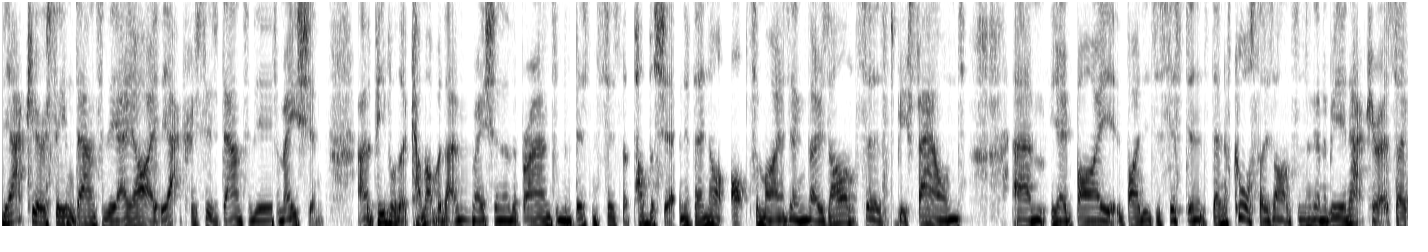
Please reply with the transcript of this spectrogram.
The accuracy isn't down to the AI; the accuracy is down to the information information. And the people that come up with that information are the brands and the businesses that publish it. And if they're not optimizing those answers to be found, um, you know, by by these assistants, then of course those answers are going to be inaccurate. So,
